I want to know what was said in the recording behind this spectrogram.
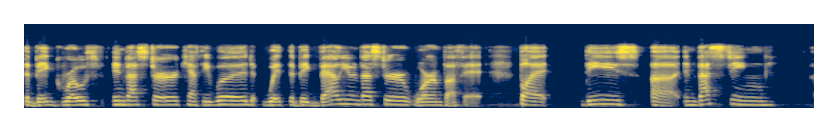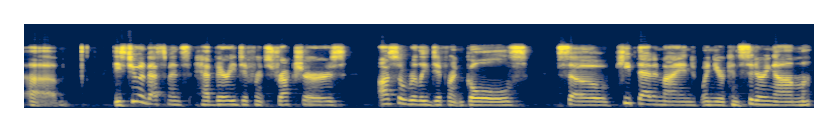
the big growth investor, Cathie Wood, with the big value investor, Warren Buffett. But these uh, investing, uh, these two investments have very different structures, also really different goals. So keep that in mind when you're considering them.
